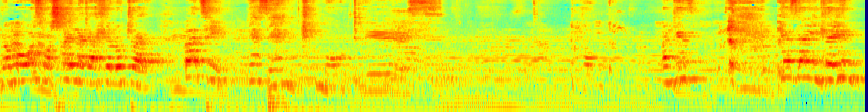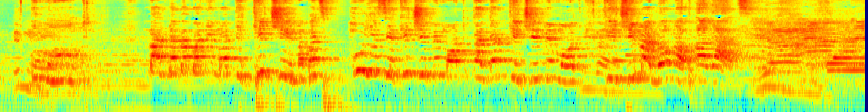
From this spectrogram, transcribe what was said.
noma wazwashayela kahle lo driver mm. bathi yaze yayinhle imoto. Yes. angithi yaze yayinhle yini gijima lo ngaphakathi. Hayi,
